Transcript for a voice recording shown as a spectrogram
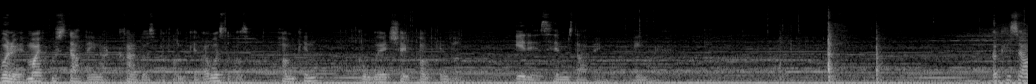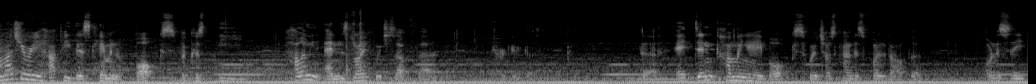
Well, anyway, Michael stabbing that kind of looks like a pumpkin. I always thought it was a pumpkin, like a weird shaped pumpkin, but it is him stabbing a knife. Okay, so I'm actually really happy this came in a box because the Halloween Ends knife, which is up there, It didn't come in a box, which I was kind of disappointed about, but honestly,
